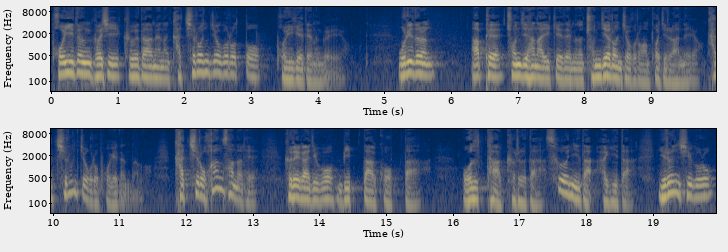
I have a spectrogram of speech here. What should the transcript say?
보이던 것이 그 다음에는 가치론적으로 또 보이게 되는 거예요. 우리들은 앞에 존재 하나 있게 되면 존재론적으로만 보지를 않네요. 가치론적으로 보게 된다고. 가치로 환산을 해. 그래가지고 밉다, 곱다, 옳다, 그러다, 선이다, 악이다. 이런 식으로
